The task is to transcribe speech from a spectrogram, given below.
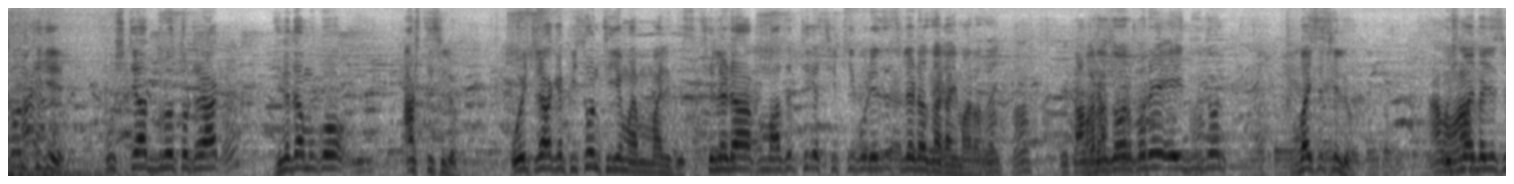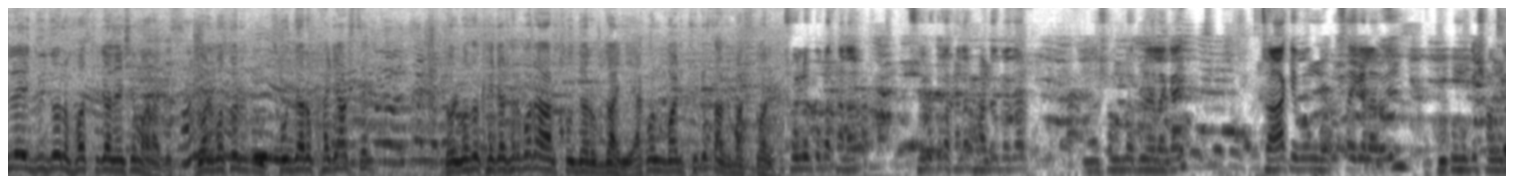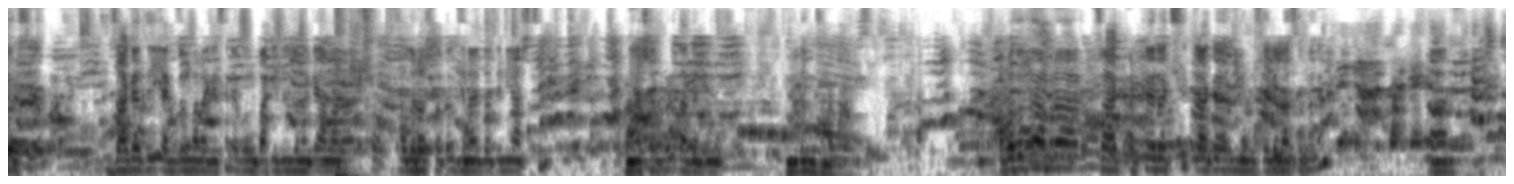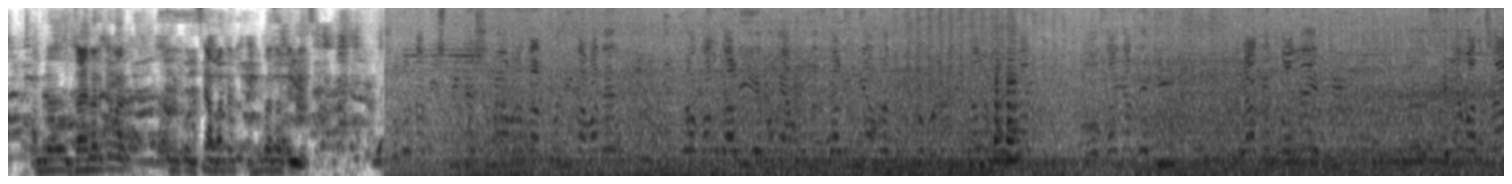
থেকে কুষ্টিয়ার দূরত্ব ট্রাক ঝিনেদা মুখো আসতেছিল। ওই ট্রাকে পিছন থেকে মা- মারি দিচ্ছে ছেলেটা মাঝের থেকে ছিটকি পড়িয়েছে ছেলেটা জায়গায় মারা যায়। মারা যাওয়ার পরে এই দুজন বাইসে ছিল ওই সময় বেঁচে ছিল এই দুজন হসপিটালে এসে মারা গেছে। দশ বছর সৌদি আরব খাইটে আসছে। দশ বছর খাইটে আসার পরে আর সৌদি আরব যায়নি। এখন বাড়ি থেকে চাষবাস করে। শৈলকুপা থানার শৈলকুপা থানার ভাটো বাজার সংলগ্ন এলাকায় ট্রাক এবং মোটরসাইকেল আরোহী মুখোমুখি সংঘর্ষে জায়গাতেই একজন মারা গেছেন এবং বাকি দুজনকে আমরা সদর হাসপাতাল ঝিনাইদাতে নিয়ে আসছি। নিয়ে আসার পরে তাদেরকে মৃত ঘোষণা করা হয়েছে। আপাতত আমরা ট্রাক আটকায় রাখছি, ট্রাক আর মোটরসাইকেল আছে ওখানে। আর আমরা ড্রাইভারকে করছি, আমাদের হেফাজতে নিয়েছি ষোলোটা বিশ মিনিটের সময় আমরা তাৎক্ষণিক আমাদের দ্বিতীয় গাড়ি এবং অ্যাম্বুলেন্স গাড়ি নিয়ে আমরা দ্রুত দেখি তলে একটি ছেলে বাচ্চা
